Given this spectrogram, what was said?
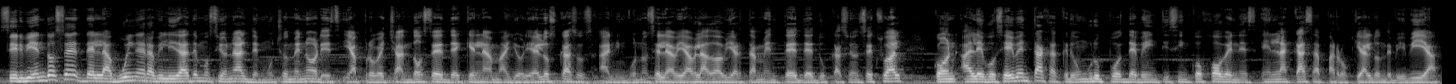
Sirviéndose de la vulnerabilidad emocional de muchos menores y aprovechándose de que en la mayoría de los casos a ninguno se le había hablado abiertamente de educación sexual, con alevosía y ventaja creó un grupo de 25 jóvenes en la casa parroquial donde vivía.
